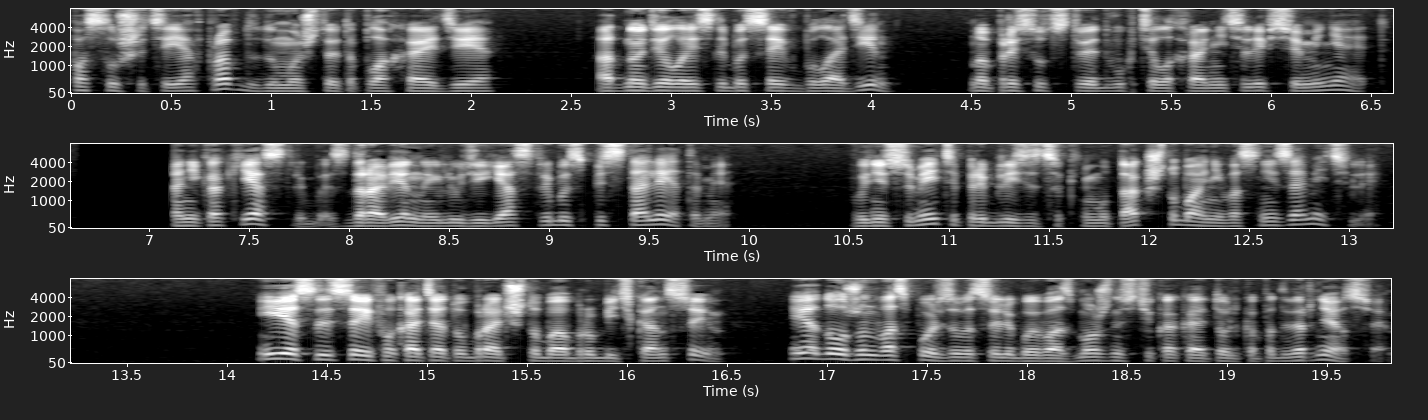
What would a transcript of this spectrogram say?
«Послушайте, я вправду думаю, что это плохая идея. Одно дело, если бы сейф был один, но присутствие двух телохранителей все меняет. Они как ястребы, здоровенные люди-ястребы с пистолетами. Вы не сумеете приблизиться к нему так, чтобы они вас не заметили?» «Если сейфа хотят убрать, чтобы обрубить концы, я должен воспользоваться любой возможностью, какая только подвернется.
